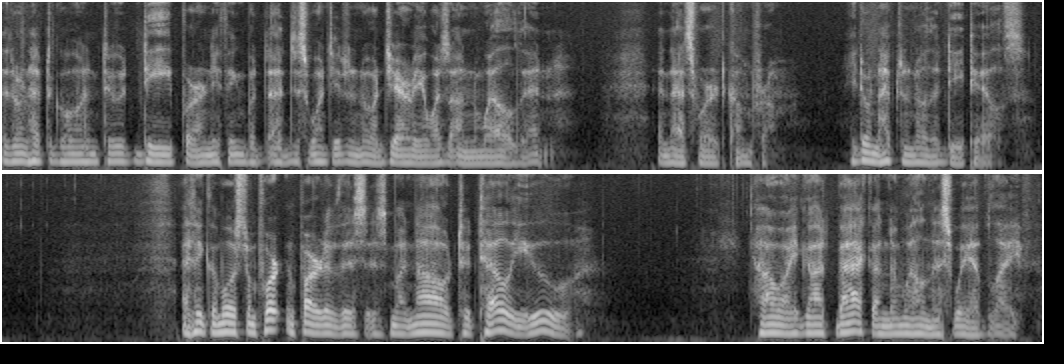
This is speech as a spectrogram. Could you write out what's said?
I don't have to go into deep or anything, but I just want you to know Jerry was unwell then. And that's where it come from. You don't have to know the details. I think the most important part of this is my now to tell you how I got back on the wellness way of life.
